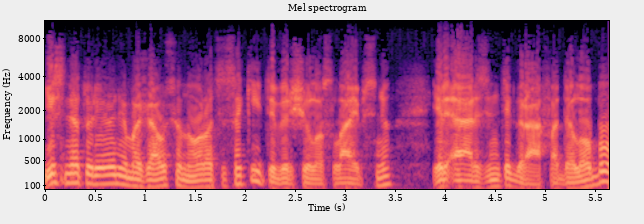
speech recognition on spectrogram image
Jis neturėjo nemažiausio noro atsisakyti viršilos laipsnio ir erzinti grafą Delobo.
